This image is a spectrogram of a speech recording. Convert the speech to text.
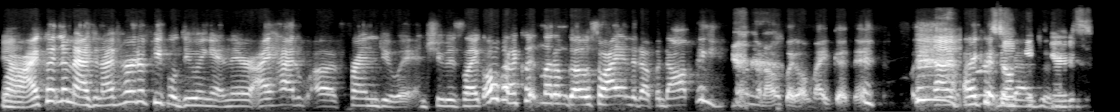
Yeah. Wow, I couldn't imagine. I've heard of people doing it, and there I had a friend do it, and she was like, "Oh, but I couldn't let him go, so I ended up adopting him." And I was like, "Oh my goodness." I couldn't so imagine. Years.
